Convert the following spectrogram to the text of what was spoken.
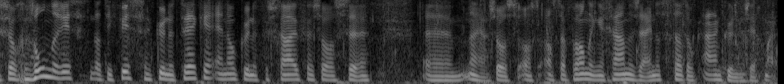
zo gezonder is. Dat die vissen kunnen trekken en ook kunnen verschuiven zoals, nou ja, zoals als, als er veranderingen gaande zijn. Dat ze dat ook aan kunnen, zeg maar.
